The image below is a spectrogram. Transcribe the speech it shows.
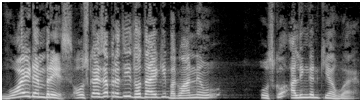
वॉइड एम्ब्रेस और उसको ऐसा प्रतीत होता है कि भगवान ने उसको आलिंगन किया हुआ है।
